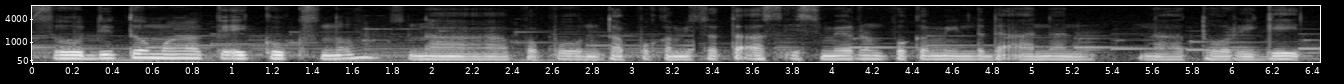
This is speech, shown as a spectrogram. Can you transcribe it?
So dito mga kaikoks no na papunta po kami sa taas is meron po kaming nadaanan na Torii Gate.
